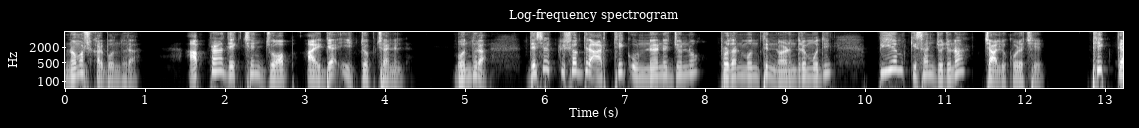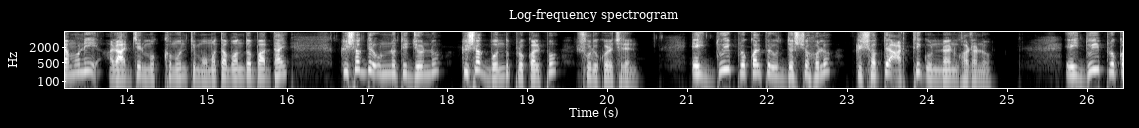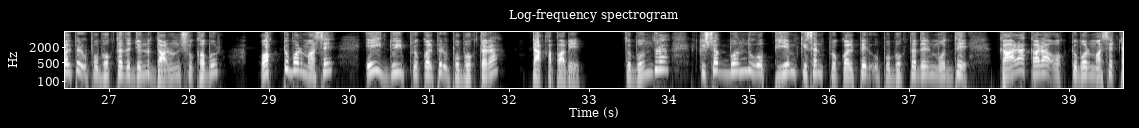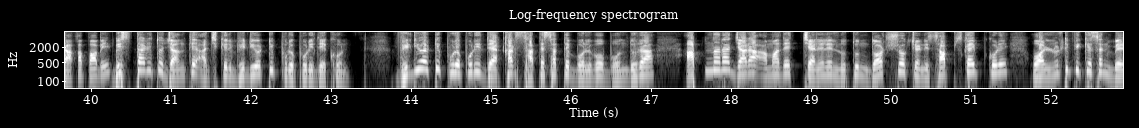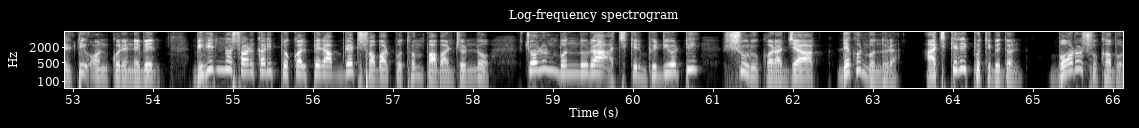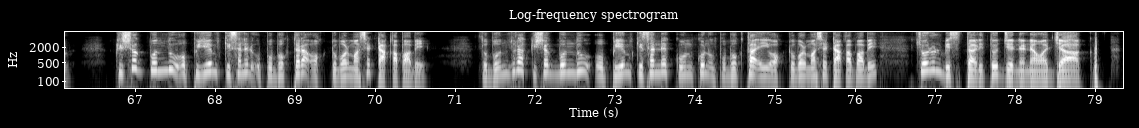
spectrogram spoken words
নমস্কার বন্ধুরা। আপনারা দেখছেন জব আইডিয়া ইউটিউব চ্যানেল। বন্ধুরা, দেশের কৃষকদের আর্থিক উন্নয়নের জন্য প্রধানমন্ত্রী নরেন্দ্র মোদী পিএম কিষাণ যোজনা চালু করেছে। ঠিক তেমনই রাজ্যের মুখ্যমন্ত্রী মমতা বন্দ্যোপাধ্যায় কৃষকদের উন্নতির জন্য কৃষক বন্ধু প্রকল্প শুরু করেছিলেন। এই দুই প্রকল্পের উদ্দেশ্য হল কৃষকদের আর্থিক উন্নয়ন ঘটানো। এই দুই প্রকল্পের উপভোক্তাদের জন্য দারুণ সুখবর অক্টোবর মাসে এই দুই প্রকল্পের উপভোক্তারা টাকা পাবে। তো বন্ধুরা, কৃষক বন্ধু ও পিএম কিষাণ প্রকল্পের উপভোক্তাদের মধ্যে কারা কারা অক্টোবর মাসে টাকা পাবে বিস্তারিত জানতে আজকের ভিডিওটি পুরোপুরি দেখুন। ভিডিওটি পুরোপুরি দেখার সাথে সাথে বলব, বন্ধুরা, আপনারা যারা আমাদের চ্যানেলে নতুন দর্শক চ্যানেল সাবস্ক্রাইব করে অল নোটিফিকেশন বেলটি অন করে নেবেন। বিভিন্ন সরকারি প্রকল্পের আপডেট সবার প্রথম পাবার জন্য চলুন বন্ধুরা, আজকের ভিডিওটি শুরু করা যাক। দেখুন বন্ধুরা, আজকের এই প্রতিবেদন, বড় সুখবর। কৃষক বন্ধু ও পিএম কিষাণের উপভোক্তারা অক্টোবর মাসে টাকা পাবে। তো বন্ধুরা, কৃষক বন্ধু ও পিএম কিষাণের কোন কোন উপভোক্তা এই অক্টোবর মাসে টাকা পাবে, চলুন বিস্তারিত জেনে নেওয়া যাক।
